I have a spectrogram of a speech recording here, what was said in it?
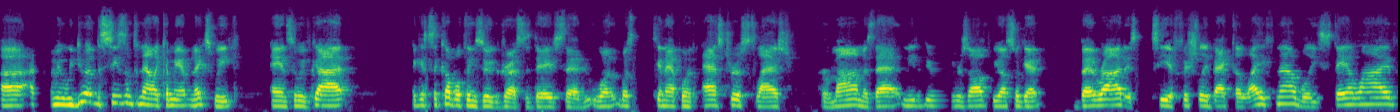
Uh, I mean, we do have the season finale coming up next week. And so we've got, I guess, a couple things to address, as Dave said. What, what's going to happen with Astra slash her mom? Is that need to be resolved? We also get Behrad. Is he officially back to life now? Will he stay alive?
